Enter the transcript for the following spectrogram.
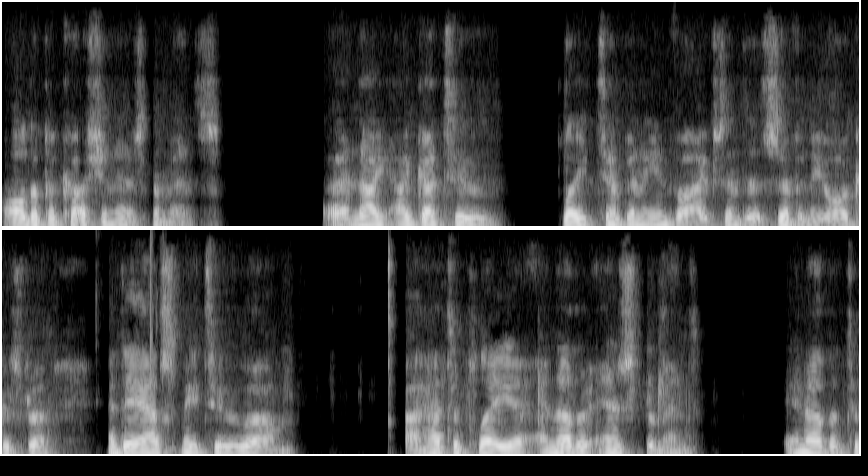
all the percussion instruments, and I I got to play timpani and vibes in the symphony orchestra, and they asked me to um, I had to play another instrument in order to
